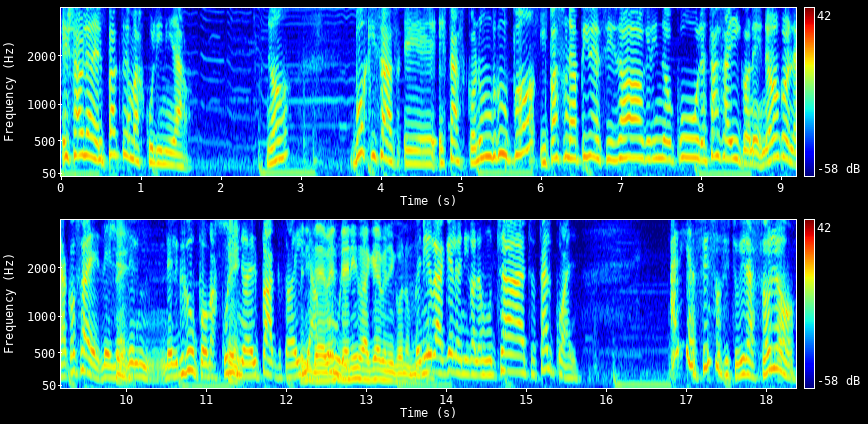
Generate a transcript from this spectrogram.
Ella habla del pacto de masculinidad. ¿No? Vos quizás eh, estás con un grupo y pasa una piba y decís, oh, qué lindo culo, estás ahí con él, ¿no? Con la cosa de- de- Sí. del, del grupo masculino, Sí. del pacto, ahí. Vení, a ven- full. vení Raquel, vení con los Venir. Raquel, venir con los muchachos, tal cual. ¿Harías eso si estuvieras solo?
